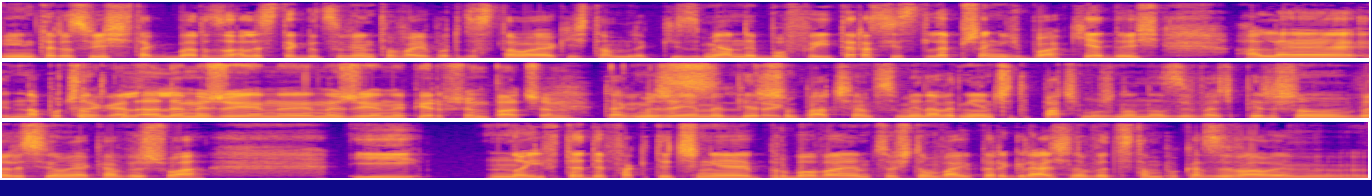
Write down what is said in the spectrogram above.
nie interesuje się tak bardzo, ale z tego co wiem, to Viper dostała jakieś tam lekkie zmiany, buffy i teraz jest lepsza niż była kiedyś, ale na początku. Tak, ale, ale my żyjemy, my żyjemy pierwszym patchem. Tak, my więc, żyjemy tak. pierwszym patchem, w sumie nawet nie wiem, czy to patch można nazywać, pierwszą wersją, jaka wyszła i no i wtedy faktycznie próbowałem coś tą Viper grać, nawet tam pokazywałem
